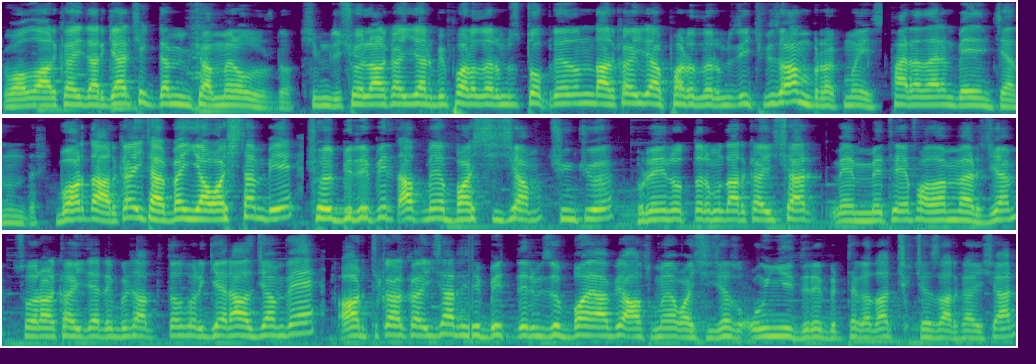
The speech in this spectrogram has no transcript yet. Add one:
Vallahi arkadaşlar gerçekten mükemmel olurdu. Şimdi şöyle arkadaşlar bir paralarımızı toplayalım da arkadaşlar paralarımızı hiçbir zaman bırakmayız. Paralarım benim canımdır. Bu arada arkadaşlar ben yavaştan bir şöyle bir repeat atmaya başlayacağım. Çünkü brain notlarımı da arkadaşlar Mehmet'e falan vereceğim. Sonra arkadaşlar repeat attıktan sonra geri alacağım ve artık arkadaşlar repeatlerimizi bayağı bir atmaya başlayacağız. 17 repeat'e kadar çıkacağız arkadaşlar.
